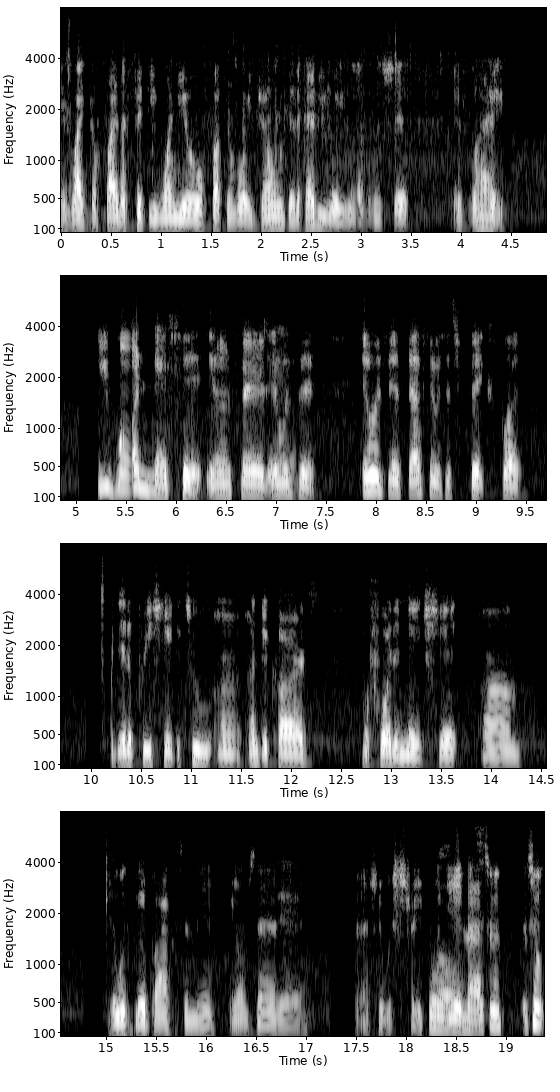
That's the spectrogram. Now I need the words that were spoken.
it's like to fight a fifty one year old fucking Roy Jones at a heavyweight level and shit. It's like he won that shit. You know what I'm saying? It was a it was just that shit was just fixed. But I did appreciate the two um, undercards before the Nate shit. Um, it was good boxing there. You know what I'm saying? Yeah. That shit was straight. Well, but yeah, nah, as soon, as soon,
